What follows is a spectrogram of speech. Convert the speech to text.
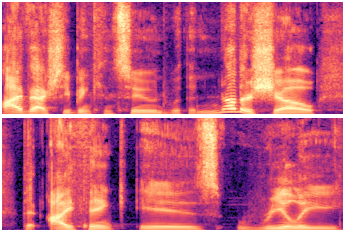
I've actually been consumed with another show that I think is really,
